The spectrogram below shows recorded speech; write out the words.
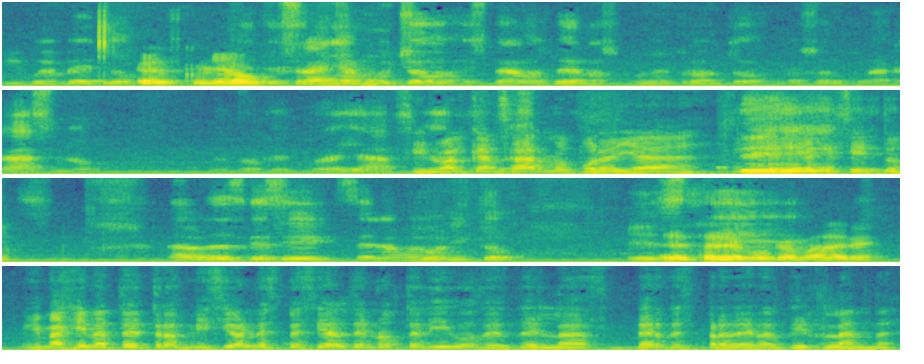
mi buen Beto. Gracias, cuñado. Te extraña mucho. Esperamos vernos muy pronto, no solo por acá, sino por allá. Si no alcanzarlo por allá, sí. La verdad es que sí, será muy bonito. Este... Estaría poca madre. Imagínate, transmisión especial de No Te Digo desde las verdes praderas de Irlanda.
